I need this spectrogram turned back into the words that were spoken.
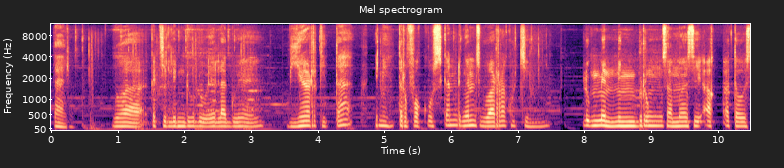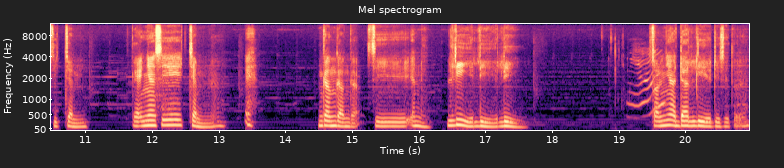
Bentar, gua kecilin dulu ya lagunya ya. Biar kita ini terfokuskan dengan suara kucing. Lumen nimbrung sama si Ak atau si Chen. Kayaknya si Chen. Eh, enggak enggak enggak si ini Li Li Li. Soalnya ada Li di situ ya.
